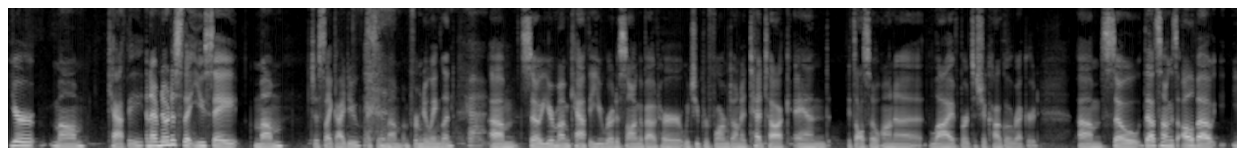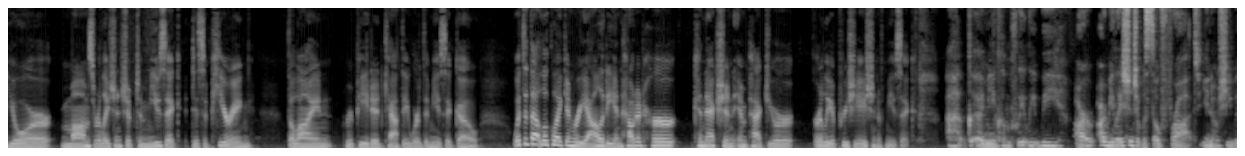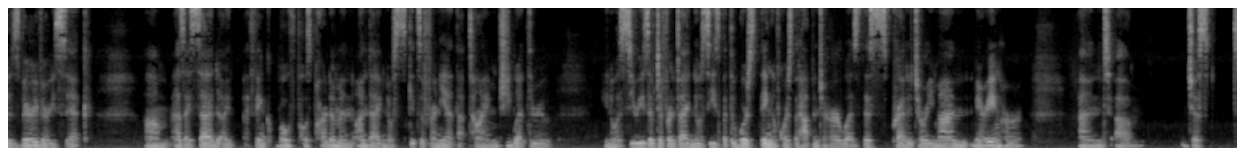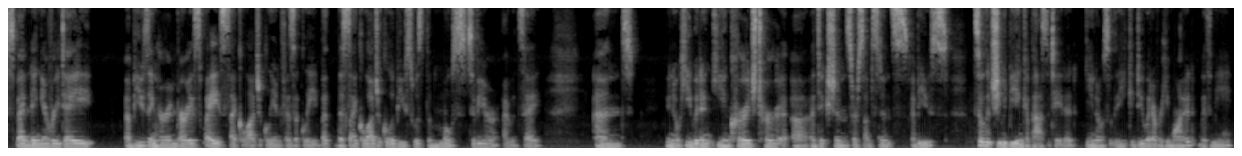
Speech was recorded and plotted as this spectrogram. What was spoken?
Your mom kathy and i've noticed that you say mom just like I do. I say mom. I'm from New England. Yeah. Um, so your mom, Kathy, you wrote a song about her, which you performed on a TED Talk, and it's also on a live Birds of Chicago record. Um, so that song is all about your mom's relationship to music disappearing. The line repeated, Kathy, where'd the music go? What did that look like in reality, and how did her connection impact your early appreciation of music? Uh, I mean, completely. We our our relationship was so fraught. You know, she was very very sick. Um, as I said, I, I think both postpartum and undiagnosed schizophrenia at that time. She went through, you know, a series of different diagnoses. But the worst thing, of course, that happened to her was this predatory man marrying her, and um, just spending every day abusing her in various ways, psychologically and physically. But the psychological abuse was the most severe, I would say. And, you know, he would he encouraged her uh, addictions, her substance abuse, so that she would be incapacitated. You know, so that he could do whatever he wanted with me.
